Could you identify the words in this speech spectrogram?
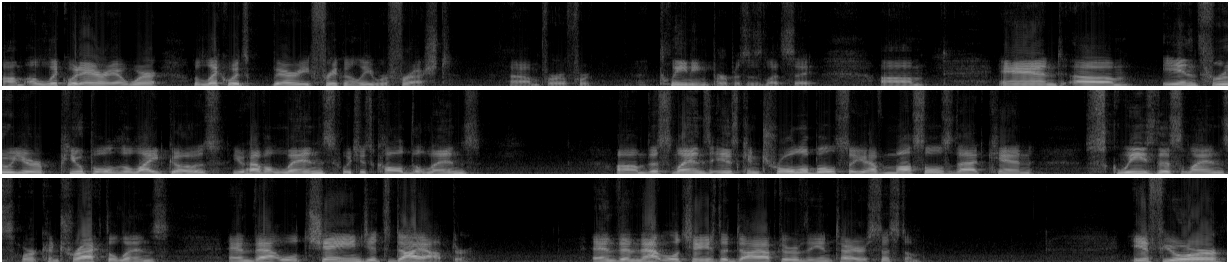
um, a liquid area where the liquid's very frequently refreshed um, for, for cleaning purposes let's say. Um, and um, in through your pupil the light goes. You have a lens which is called the lens. Um, this lens is controllable. So, you have muscles that can squeeze this lens or contract the lens and that will change its diopter and then that will change the diopter of the entire system. If you're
